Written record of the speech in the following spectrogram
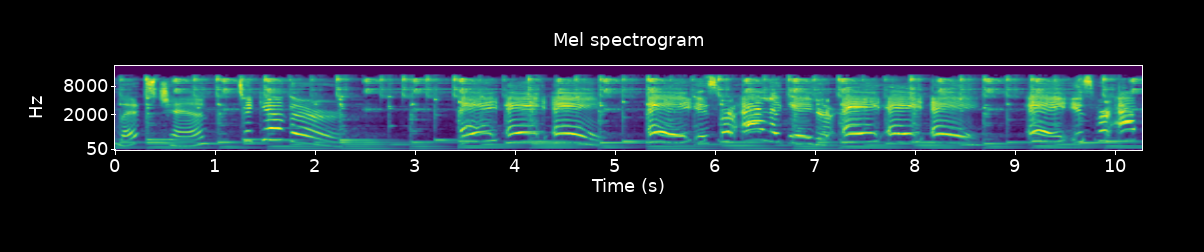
Let's chant together. A, A, A. A is for alligator. A, A, A. A is for apple.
